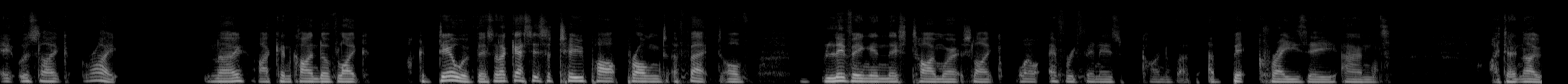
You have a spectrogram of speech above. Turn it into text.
it was like, right, no, I can kind of like I could deal with this. And I guess it's a two part pronged effect of living in this time where it's like, well, everything is kind of a, a bit crazy and I don't know.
